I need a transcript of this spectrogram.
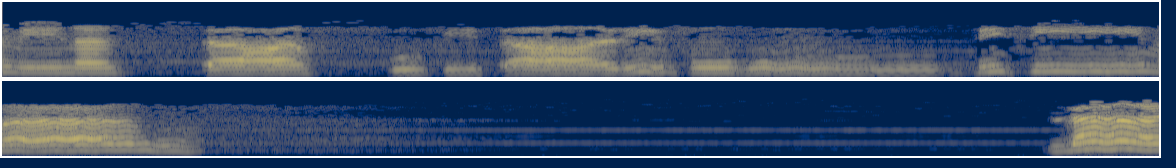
من التعفف تعرفهم بسيماهم لا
